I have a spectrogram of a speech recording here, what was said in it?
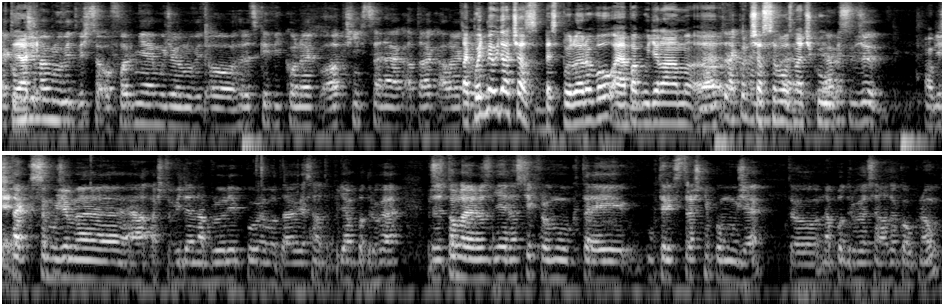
tak jako ty jak- můžeme mluvit, víš co, o formě, můžeme mluvit o hereckých výkonech, o akčních scénách a tak, ale jako, Tak pojďme udělat čas bez spoilerovou a já pak udělám Ne, to jako časovou nemusíme. značku. Já myslím, že když Ok. tak se můžeme, až to vyjde na Blue Ripu nebo tak, já se na to podívám po druhé, protože tohle je rozhodně jeden z těch filmů, který, u kterých strašně pomůže to na podruhé se na to kouknout.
